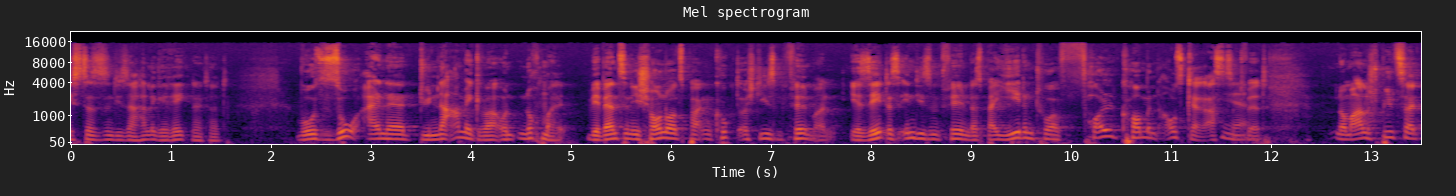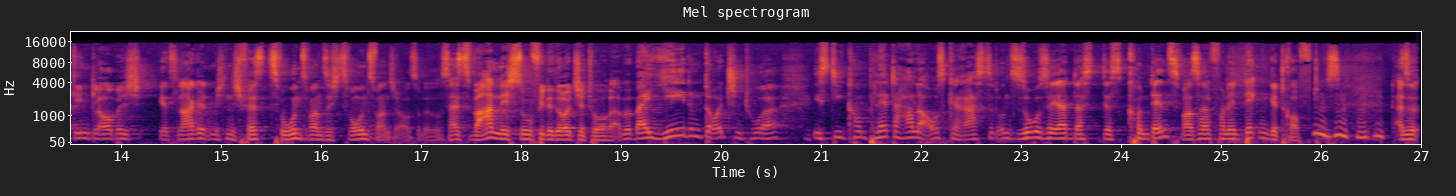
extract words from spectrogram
ist, dass es in dieser Halle geregnet hat. Wo so eine Dynamik war. Und nochmal, wir werden es in die Shownotes packen, guckt euch diesen Film an. Ihr seht es in diesem Film, dass bei jedem Tor vollkommen ausgerastet yeah. wird normale Spielzeit ging, glaube ich, jetzt nagelt mich nicht fest, 22, 22 aus oder so. Das heißt, es waren nicht so viele deutsche Tore. Aber bei jedem deutschen Tor ist die komplette Halle ausgerastet und so sehr, dass das Kondenswasser von den Decken getropft ist. also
